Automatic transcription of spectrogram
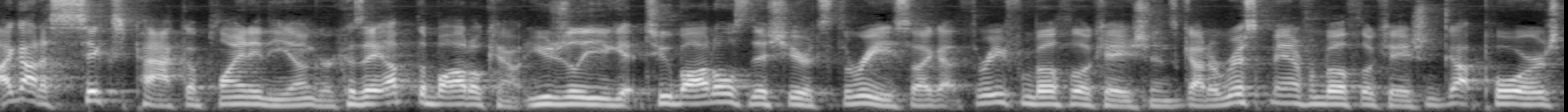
I got a six pack of Pliny the Younger because they upped the bottle count. Usually you get two bottles. This year it's three. So I got three from both locations. Got a wristband from both locations. Got pours.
